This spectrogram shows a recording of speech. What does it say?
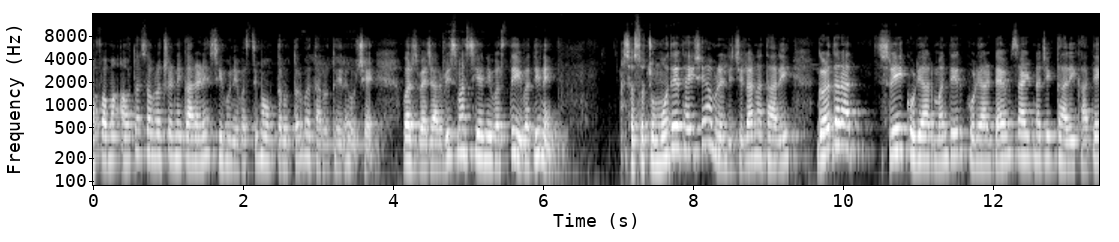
આપવામાં આવતા સંરક્ષણને કારણે સિંહોની વસ્તીમાં ઉત્તરોત્તર વધારો થઈ રહ્યો છે. વર્ષ બે હજાર વીસમાં સિંહની વસ્તી વધીને છસો ચુમ્મોતેર થઈ છે. અમરેલી જિલ્લાના ધારી ગળદરા શ્રી ખોડિયાર મંદિર, ખોડિયાર ડેમ સાઇડ નજીક ધારી ખાતે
